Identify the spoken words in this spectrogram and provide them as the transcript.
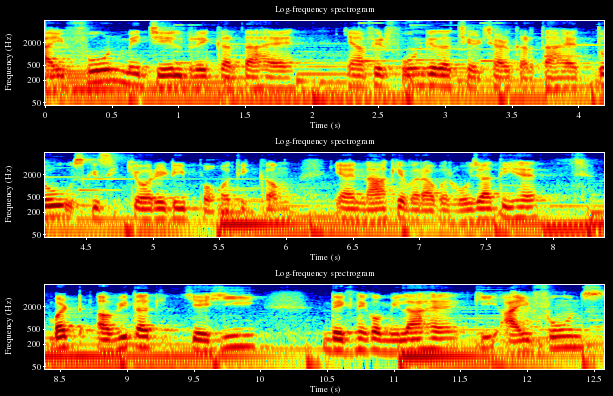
आईफोन में जेल ब्रेक करता है या फिर फ़ोन के साथ छेड़छाड़ करता है तो उसकी सिक्योरिटी बहुत ही कम या ना के बराबर हो जाती है। बट अभी तक यही देखने को मिला है कि आईफोन्स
